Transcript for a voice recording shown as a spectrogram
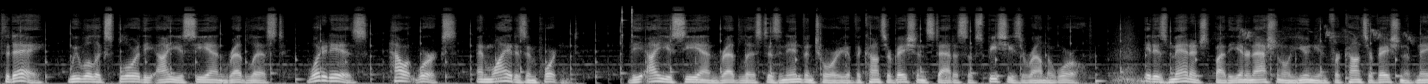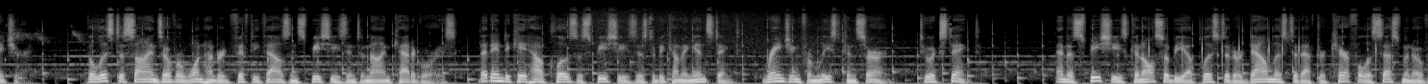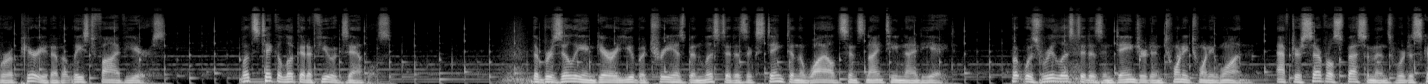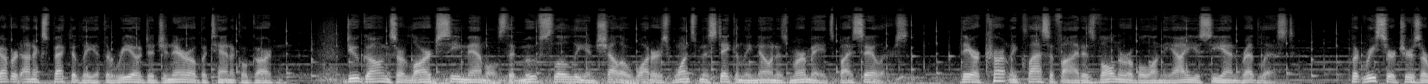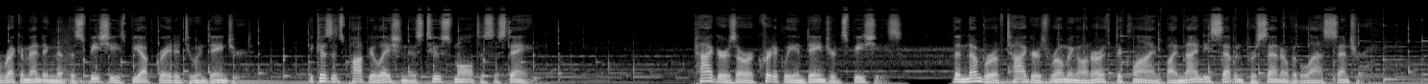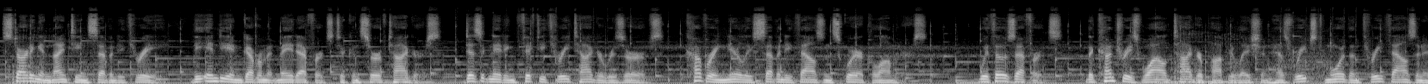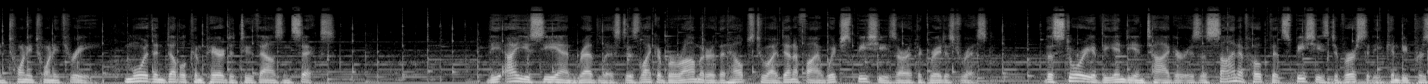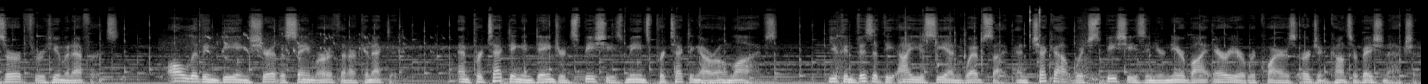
Today, we will explore the IUCN Red List, what it is, how it works, and why it is important. The IUCN Red List is an inventory of the conservation status of species around the world. It is managed by the International Union for Conservation of Nature. The list assigns over 150,000 species into nine categories that indicate how close a species is to becoming extinct, ranging from least concern to extinct. And a species can also be uplisted or downlisted after careful assessment over a period of at least five years. Let's take a look at a few examples. The Brazilian Guarajuba tree has been listed as extinct in the wild since 1998, but was relisted as endangered in 2021 after several specimens were discovered unexpectedly at the Rio de Janeiro Botanical Garden. Dugongs are large sea mammals that move slowly in shallow waters once mistakenly known as mermaids by sailors. They are currently classified as vulnerable on the IUCN Red List. But researchers are recommending that the species be upgraded to endangered. Because its population is too small to sustain. Tigers are a critically endangered species. The number of tigers roaming on Earth declined by 97% over the last century. Starting in 1973, the Indian government made efforts to conserve tigers, designating 53 tiger reserves, covering nearly 70,000 square kilometers. With those efforts, the country's wild tiger population has reached more than 3,000 in 2023, more than double compared to 2006. The IUCN Red List is like a barometer that helps to identify which species are at the greatest risk. The story of the Indian tiger is a sign of hope that species diversity can be preserved through human efforts. All living beings share the same earth and are connected. And protecting endangered species means protecting our own lives. You can visit the IUCN website and check out which species in your nearby area requires urgent conservation action.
